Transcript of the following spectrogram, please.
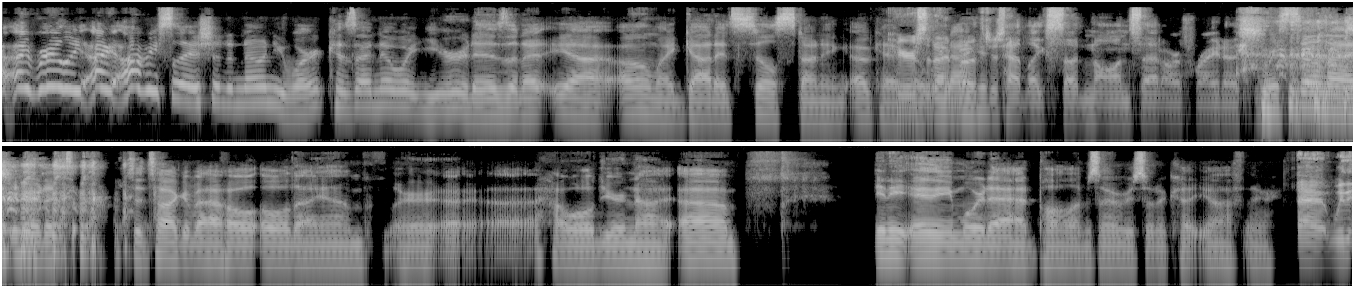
I really, I obviously I should have known you weren't because I know what year it is, and I yeah. Oh my god, it's still stunning. Okay, Pierce and I both here- just had like sudden onset arthritis. We're still not here to to talk about how old I am or uh, how old you're not. Um, any any more to add, Paul? I'm sorry we sort of cut you off there. uh, we,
